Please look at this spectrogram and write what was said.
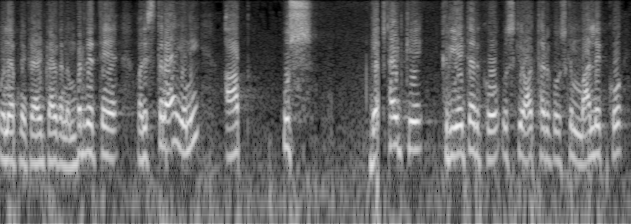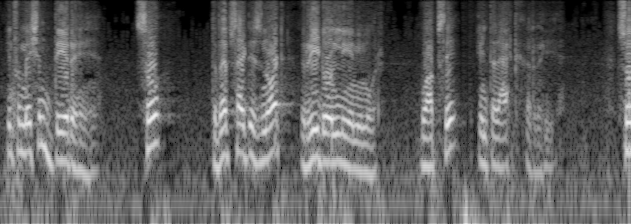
انہیں اپنے کریڈٹ کارڈ کا نمبر دیتے ہیں۔ اور اس طرح یعنی آپ اس ویب سائٹ کے کریٹر کو، اس کے آتھر کو، اس کے مالک کو انفارمیشن دے رہے ہیں۔ So the website is not read only any more وہ آپ سے انٹریکٹ کر رہی ہے۔ So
